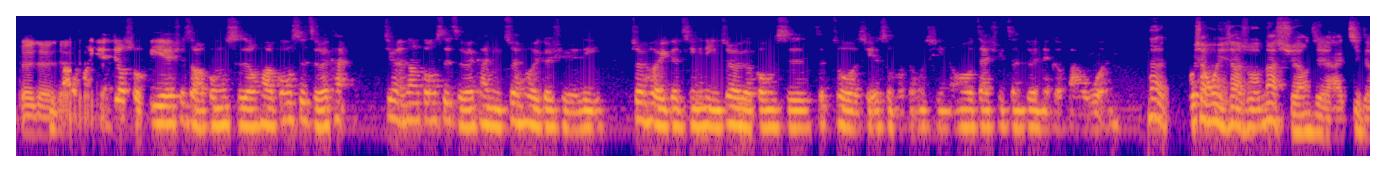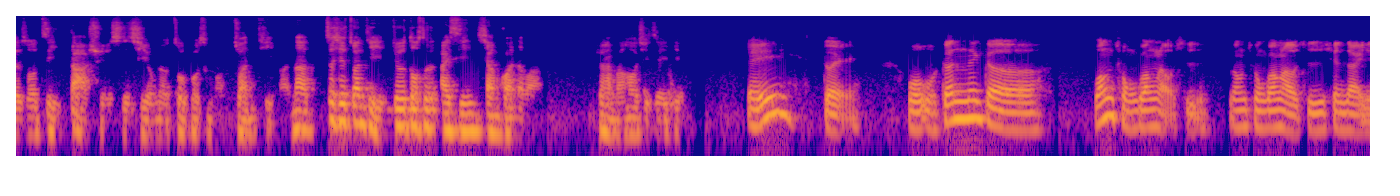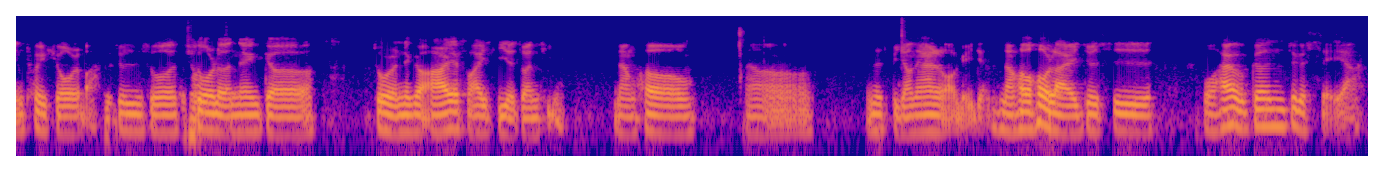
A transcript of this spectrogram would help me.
对对对。研究所毕业去找公司的话，公司只会看，基本上公司只会看你最后一个学历、最后一个经历、最后一个公司做些什么东西，然后再去针对那个发问。那我想问一下，说那徐阳姐还记得说自己大学时期有没有做过什么专题吗？那这些专题就是都是 IC 相关的吗？就还蛮好奇这一点。哎，对我我跟那个汪崇光老师，汪崇光老师现在已经退休了吧？就是说做了那个做了那个 RFIC 的专题，然后呃，那是比较 analog 一点。然后后来就是我还有跟这个谁呀？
